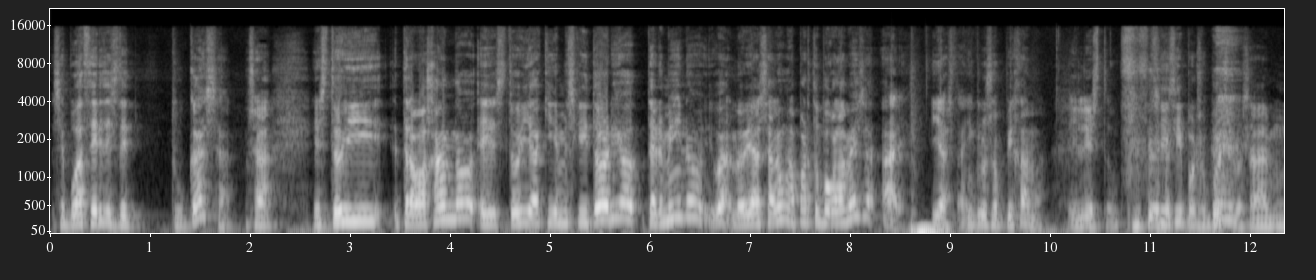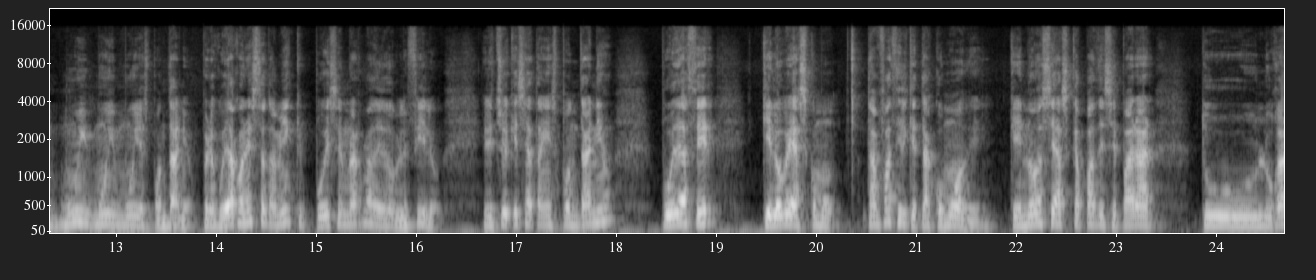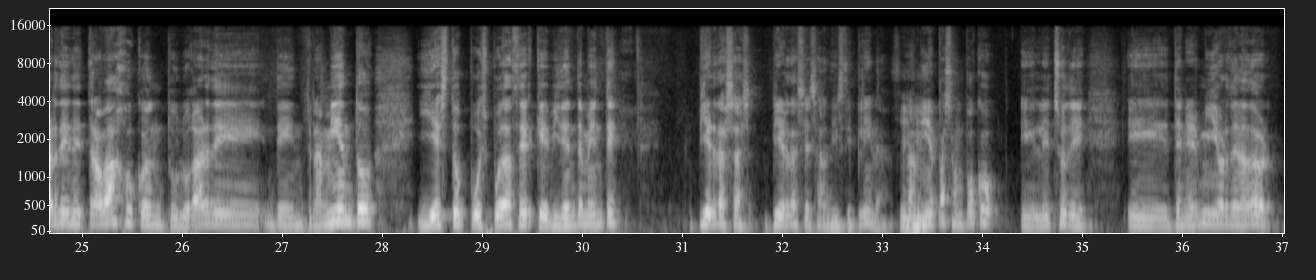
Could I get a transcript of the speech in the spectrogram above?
se puede hacer desde tu casa. O sea, estoy trabajando, estoy aquí en mi escritorio, termino y bueno, me voy al salón, aparto un poco la mesa, vale, y ya está, incluso en pijama. Y listo. Sí, sí, por supuesto, o sea, muy, muy, muy espontáneo. Pero cuidado con esto también, que puede ser un arma de doble filo. El hecho de que sea tan espontáneo puede hacer que lo veas como tan fácil que te acomode, que no seas capaz de separar tu lugar de, trabajo con tu lugar de, de, entrenamiento y esto pues puede hacer que evidentemente pierdas, pierdas esa disciplina. A mí me pasa un poco el hecho de eh, tener mi ordenador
